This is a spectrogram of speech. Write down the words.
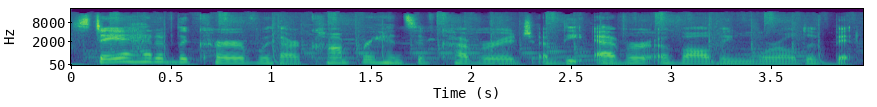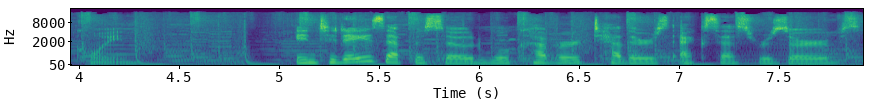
Stay ahead of the curve with our comprehensive coverage of the ever evolving world of Bitcoin. In today's episode, we'll cover Tether's excess reserves,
